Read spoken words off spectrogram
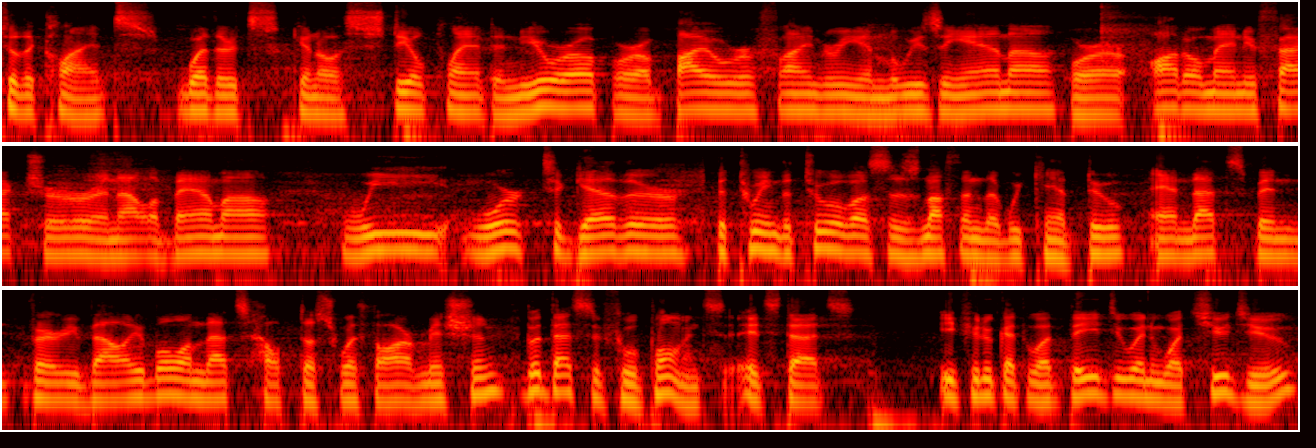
to the clients, whether it's you know a steel plant in Europe or a biorefinery in Louisiana or an auto manufacturer in Alabama. We work together between the two of us. There's nothing that we can't do, and that's been very valuable, and that's helped us with our mission. But that's the full point. It's that if you look at what they do and what you do,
